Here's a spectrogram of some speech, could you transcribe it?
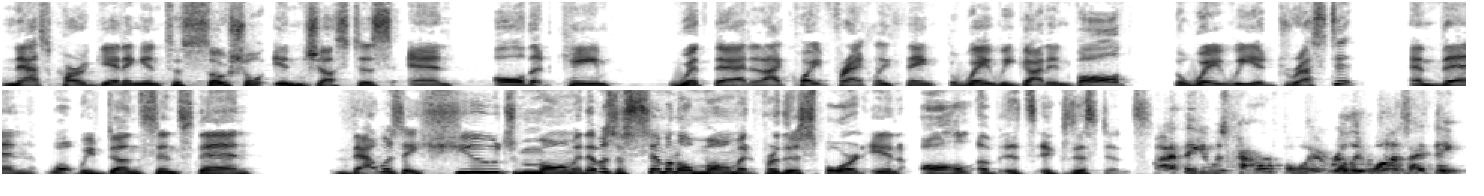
NASCAR getting into social injustice and all that came with that. And I quite frankly think the way we got involved, the way we addressed it, and then what we've done since then, that was a huge moment. That was a seminal moment for this sport in all of its existence. I think it was powerful. It really was. I think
